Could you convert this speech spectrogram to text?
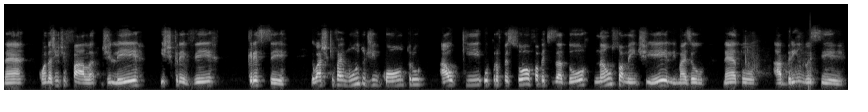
Né? Quando a gente fala de ler, escrever, crescer, eu acho que vai muito de encontro ao que o professor alfabetizador, não somente ele, mas eu estou né, abrindo esse,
